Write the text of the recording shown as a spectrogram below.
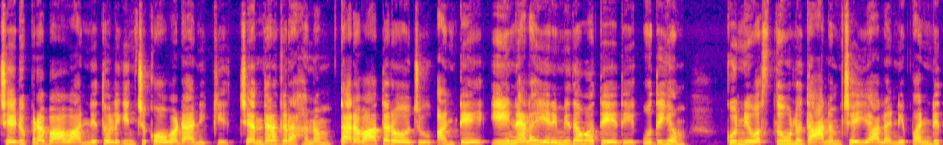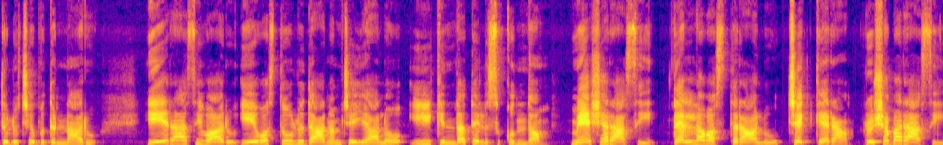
చెడు ప్రభావాన్ని తొలగించుకోవడానికి చంద్రగ్రహణం తర్వాత రోజు అంటే ఈ నెల ఎనిమిదవ తేదీ ఉదయం కొన్ని వస్తువులు దానం చేయాలని పండితులు చెబుతున్నారు. ఏ రాశి వారు ఏ వస్తువులు దానం చేయాలో ఈ కింద తెలుసుకుందాం. మేషరాశి తెల్ల వస్త్రాలు చక్కెర వృషభ రాశి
